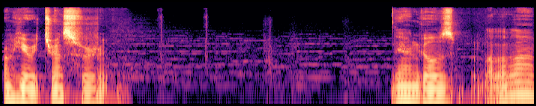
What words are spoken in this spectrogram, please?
From here we transfer then goes blah blah blah.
